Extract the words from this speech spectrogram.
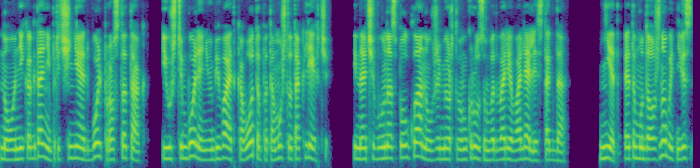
Но он никогда не причиняет боль просто так. И уж тем более не убивает кого-то, потому что так легче. Иначе бы у нас полклана уже мертвым грузом во дворе валялись тогда. Нет, этому должно быть невес...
